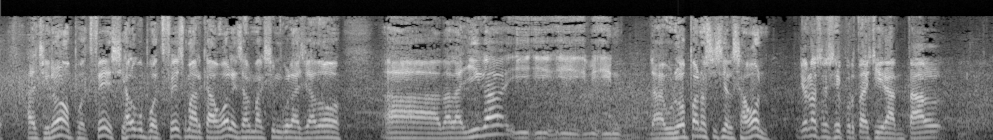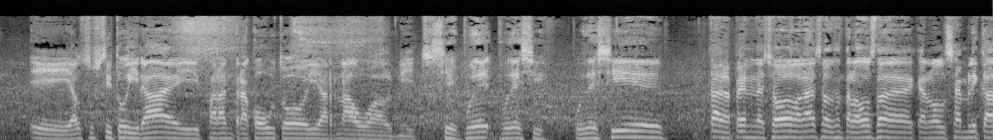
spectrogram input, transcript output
el Girona ho pot fer, si algú pot fer és marcar gol, és el màxim golejador uh, de la Lliga i, i, i, i d'Europa no sé si el segon. Jo no sé si portar Girantal i el substituirà i farà entrar Couto i Arnau al mig. Sí, poder, poder sí. Poder sí Clar, depèn, això a vegades els entrenadors de, que no els sembli que,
